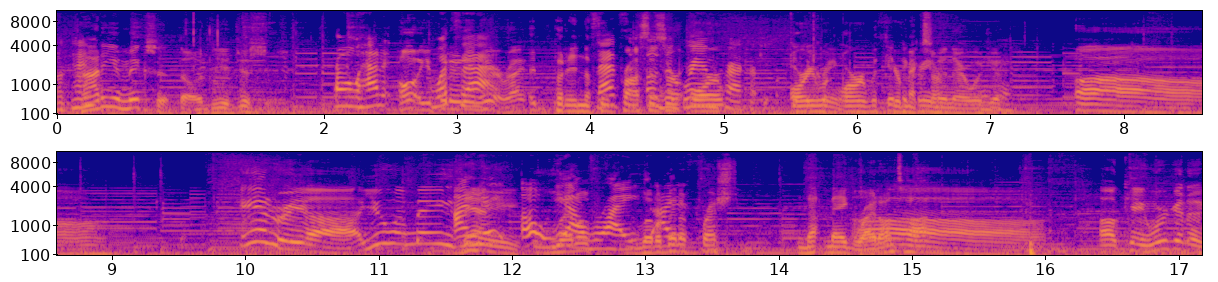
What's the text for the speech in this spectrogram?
Okay. How do you mix it though? Do you just? Oh, how do? Oh, you what's put it that? in here, right? Put it in the food That's- oh, the processor graham or, cracker. or, Get the cream. or with Get your the mixer. cream in there, would you? Okay. Uh, Andrea, you amazing. I made- oh, yeah, little, right. little bit of fresh nutmeg right on top. Ah. Okay, we're gonna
